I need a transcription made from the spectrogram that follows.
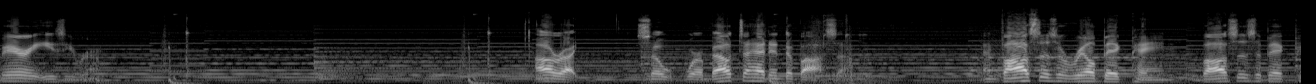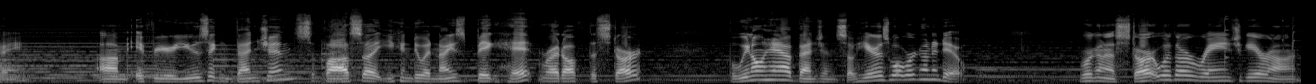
Very easy room. Alright. So we're about to head into Vasa. And Vasa's a real big pain. Vasa's a big pain. Um, if you're using Vengeance, Vasa, you can do a nice big hit right off the start. But we don't have Vengeance, so here's what we're going to do. We're going to start with our range gear on.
